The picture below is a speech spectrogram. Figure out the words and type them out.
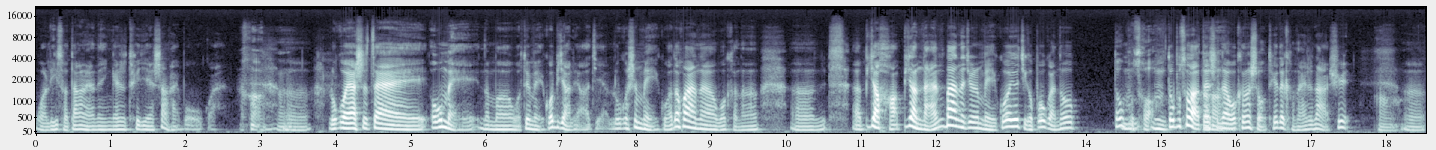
我理所当然的应该是推荐上海博物馆。嗯，如果要是在欧美，那么我对美国比较了解。如果是美国的话呢，我可能，嗯呃比较好比较难办的，就是美国有几个博物馆都都不错，嗯都不错。但是呢，我可能首推的可能还是纳尔逊。嗯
